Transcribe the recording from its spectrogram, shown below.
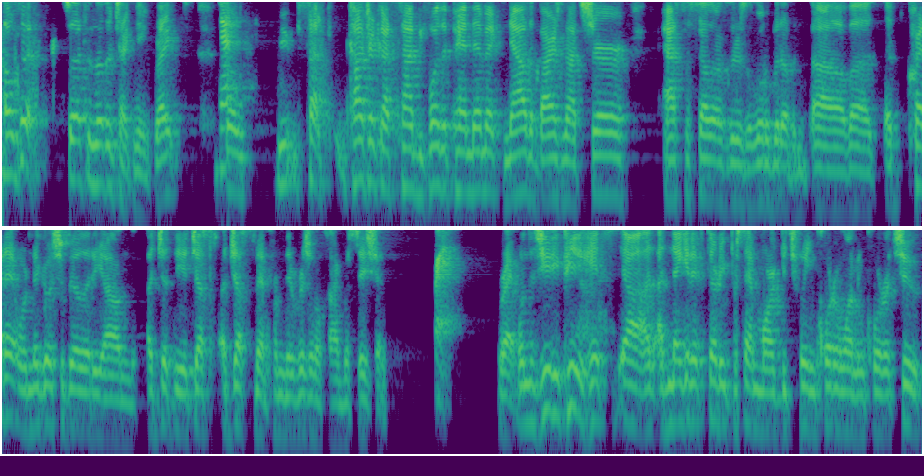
Oh, good. So that's another technique, right? Yeah. So contract got signed before the pandemic. Now the buyer's not sure. Ask the seller if there's a little bit of, a, of a, a credit or negotiability on the adjust, adjustment from the original conversation. Right. Right. When the GDP hits uh, a negative 30% mark between quarter one and quarter two,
